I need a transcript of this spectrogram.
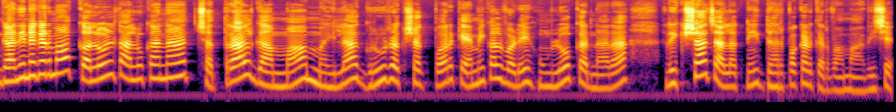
ગાંધીનગરમાં કલોલ તાલુકાના છત્રાલ ગામમાં મહિલા ગૃહરક્ષક પર કેમિકલ વડે હુમલો કરનારા રિક્ષા ચાલકની ધરપકડ કરવામાં આવી છે.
